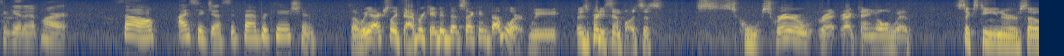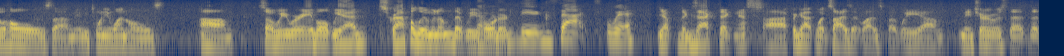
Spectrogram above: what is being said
to get it apart. So I suggested fabrication. So we actually fabricated that second doubler. We it was pretty simple. It's a squ- square re- rectangle with 16 or so holes, uh, maybe 21 holes. Um, so we were able. We had scrap aluminum that we've that ordered. the exact width. Yep, the exact thickness. Uh, I forgot what size it was, but we um, made sure it was the, the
